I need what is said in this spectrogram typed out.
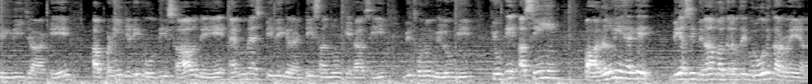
ਦਿੱਲੀ ਜਾ ਕੇ ਆਪਣੀ ਜਿਹੜੀ ਮੋਦੀ ਸਾਹਿਬ ਨੇ ਐਮਐਸਪੀ ਦੀ ਗਾਰੰਟੀ ਸਾਨੂੰ ਕਿਹਾ ਸੀ ਵੀ ਤੁਹਾਨੂੰ ਮਿਲੂਗੀ ਕਿਉਂਕਿ ਅਸੀਂ ਪਾਗਲ ਨਹੀਂ ਹੈਗੇ। ਵੀ ਅਸੀਂ ਬਿਨਾਂ ਮਤਲਬ ਦੇ ਵਿਰੋਧ ਕਰ ਰਹੇ ਆ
